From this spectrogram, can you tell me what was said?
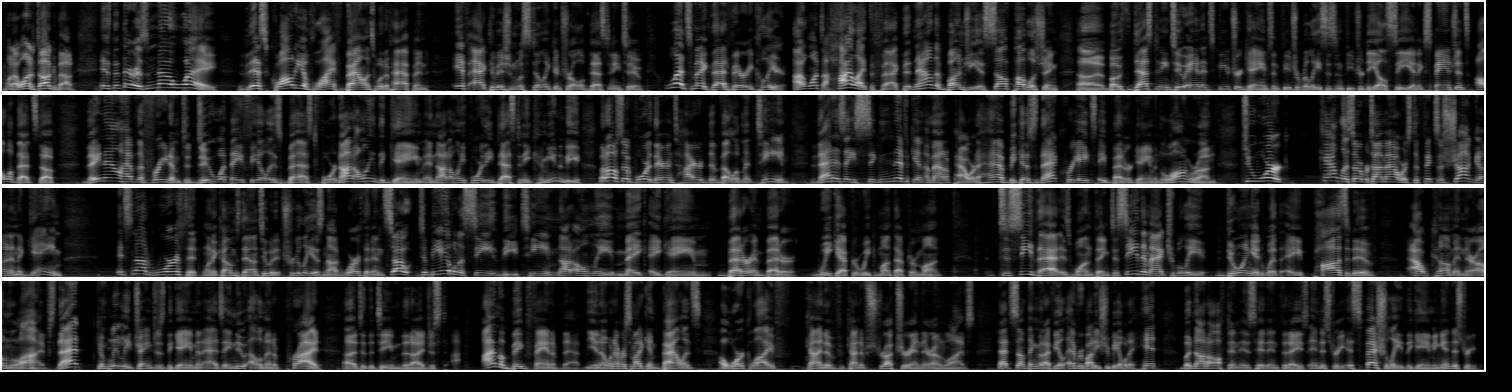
What I want to talk about is that there is no way this quality of life balance would have happened if Activision was still in control of Destiny 2. Let's make that very clear. I want to highlight the fact that now that Bungie is self-publishing uh, both Destiny 2 and its future games and future releases and future DLC and expansions, all of that stuff, they now have the freedom to do what they feel is best for not only the game and not only for the Destiny community, but also for their entire development team. That is a significant amount of power to have because that creates a better game in the long run. To work countless overtime hours to fix a shotgun in a game. It's not worth it when it comes down to it. It truly is not worth it. And so to be able to see the team not only make a game better and better week after week, month after month, to see that is one thing. To see them actually doing it with a positive outcome in their own lives, that completely changes the game and adds a new element of pride uh, to the team that I just I'm a big fan of that. You know, whenever somebody can balance a work life kind of kind of structure in their own lives. That's something that I feel everybody should be able to hit, but not often is hit in today's industry, especially the gaming industry.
